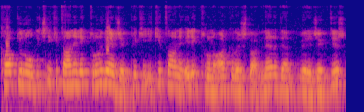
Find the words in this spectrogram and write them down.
Katyon olduğu için 2 tane elektronu verecek. Peki 2 tane elektronu arkadaşlar nereden verecektir?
